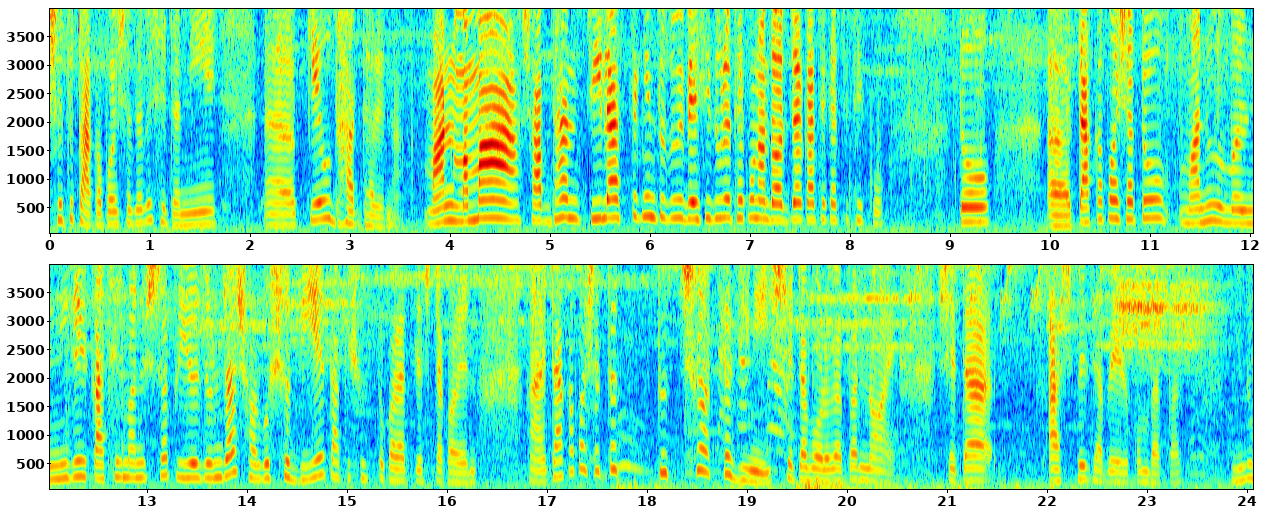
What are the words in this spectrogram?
সে তো টাকা, পয়সা যাবে, সেটা নিয়ে কেউ ধার ধারে না। মান, মামা, সাবধান, চিল আসছে কিন্তু তুমি বেশি দূরে থেকো না, দরজার কাছে কাছে থেকো। তো টাকা, পয়সা তো মানুষ নিজের কাছের মানুষরা, প্রিয়জনরা সর্বস্ব দিয়ে তাকে সুস্থ করার চেষ্টা করেন। হ্যাঁ টাকা, পয়সা তো তুচ্ছ একটা জিনিস, সেটা বড় ব্যাপার নয়। সেটা আসবে, যাবে, এরকম ব্যাপার। কিন্তু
